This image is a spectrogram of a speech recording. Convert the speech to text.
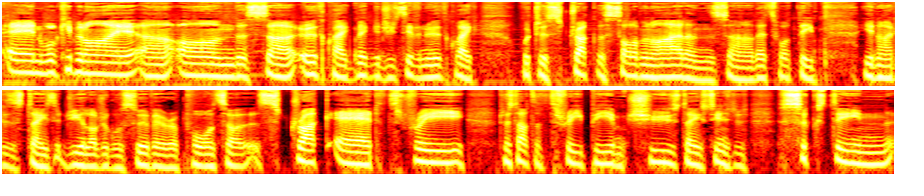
And we'll keep an eye uh, on this uh, earthquake, magnitude 7 earthquake, which has struck the Solomon Islands. Uh, that's what the United States Geological Survey reports. So it struck at 3, just after 3 pm Tuesday, centered 16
